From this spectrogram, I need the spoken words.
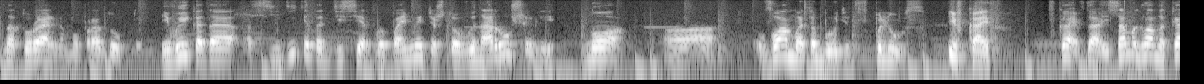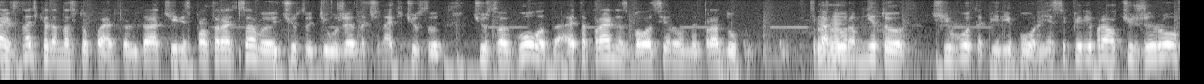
к натуральному продукту. И вы, когда съедите этот десерт, вы поймете, что вы нарушили, но э, вам это будет в плюс. И в кайф кайф, да. И самое главное, кайф, знаете, когда наступает? Когда через полтора часа вы чувствуете, уже начинаете чувствовать чувство голода. Это правильно сбалансированный продукт, в котором угу. нету чего-то перебор. Если перебрал чуть жиров,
